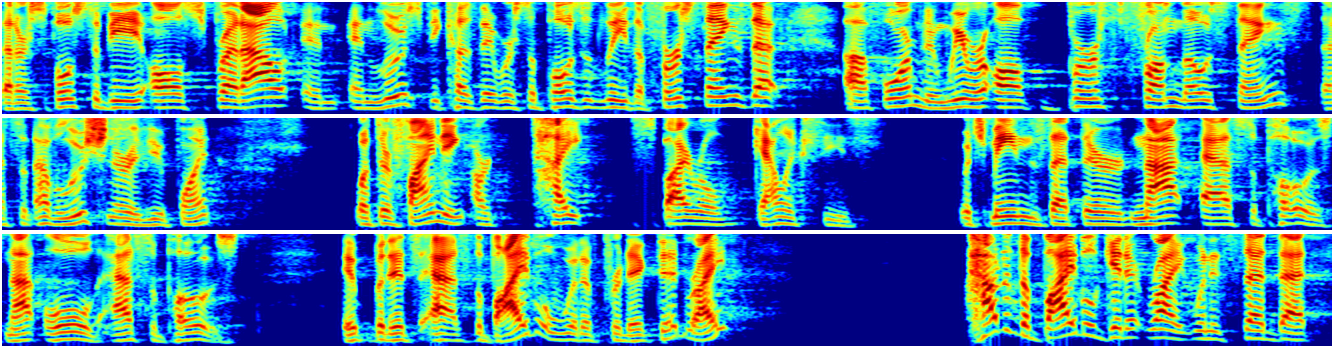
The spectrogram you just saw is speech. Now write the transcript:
that are supposed to be all spread out and, and loose because they were supposedly the first things that uh, formed, and we were all birthed from those things. That's an evolutionary viewpoint. What they're finding are tight spiral galaxies, which means that they're not as supposed, not old as supposed, it, but it's as the Bible would have predicted, right? How did the Bible get it right when it said that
